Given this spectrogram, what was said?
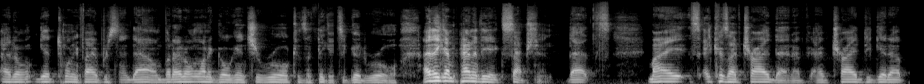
I don't get 25% down, but I don't want to go against your rule because I think it's a good rule. I think I'm kind of the exception. That's my, because I've tried that. I've, I've tried to get up.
